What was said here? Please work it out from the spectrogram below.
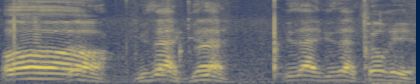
Oo, güzel güzel. Güzel güzel çok iyi.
